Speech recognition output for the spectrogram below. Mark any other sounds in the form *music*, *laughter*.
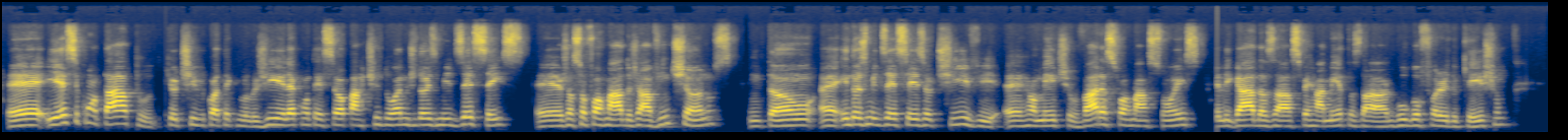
É, e esse contato que eu tive com a tecnologia, ele aconteceu a partir do ano de 2016. É, eu já sou formado já há 20 anos, então é, em 2016 eu tive é, realmente várias formações ligadas às ferramentas da Google for Education,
